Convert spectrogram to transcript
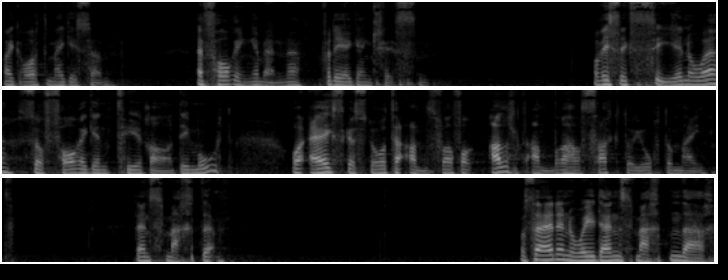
og jeg gråter meg i søvn. Jeg får ingen venner fordi jeg er en kristen. Og hvis jeg sier noe, så får jeg en tirade imot. Og jeg skal stå til ansvar for alt andre har sagt og gjort og meint. Det er en smerte. Og så er det noe i den smerten der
